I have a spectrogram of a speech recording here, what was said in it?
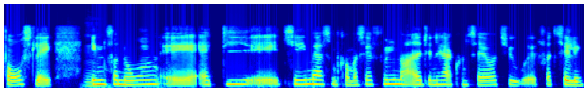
forslag mm. inden for nogle øh, af de øh, temaer, som kommer til at fylde meget i den her konservative øh, fortælling.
